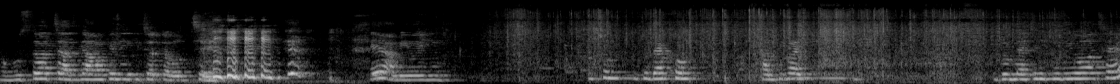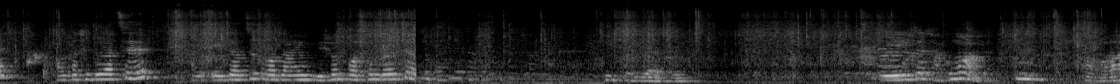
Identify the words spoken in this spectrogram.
বুঝতে আজকে আমাকে নিয়ে কিছু একটা হচ্ছে। এ আমি ওই একটু একটু দেখো শান্তি পাই। একটু ম্যাচিং চুড়িও আছে হালকা সিঁদুর আছে। এইটা হচ্ছে তোমার আমি ভীষণ পছন্দ হয়েছে। কি ছবি আছে? এইটা ঠাকুমা? বাবা।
